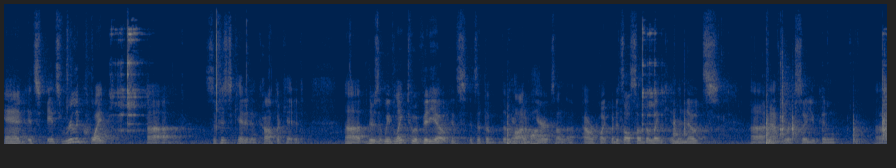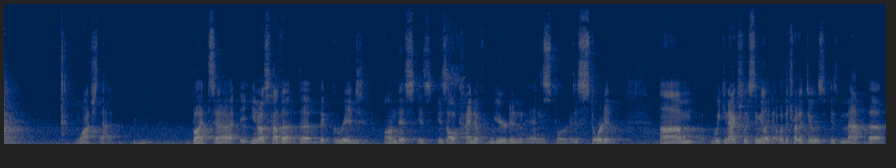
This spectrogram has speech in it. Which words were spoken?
And it's it's really quite uh, sophisticated and complicated. Uh, there's we've linked to a video. It's it's at the, the the bottom here. It's on the PowerPoint, but it's also the link in the notes uh, afterwards, so you can uh, watch that. But uh, it- you notice how the, the, the grid on this is, is all kind of weird and, and Distorted. distorted. Um, we can actually simulate that. What they're trying to do is, is map the,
